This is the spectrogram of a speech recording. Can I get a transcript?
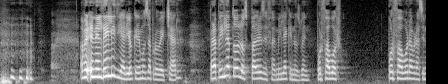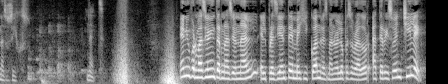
a ver, en el Daily Diario queremos aprovechar para pedirle a todos los padres de familia que nos ven, por favor, por favor abracen a sus hijos. Net. En información internacional, el presidente de México, Andrés Manuel López Obrador, aterrizó en Chile.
